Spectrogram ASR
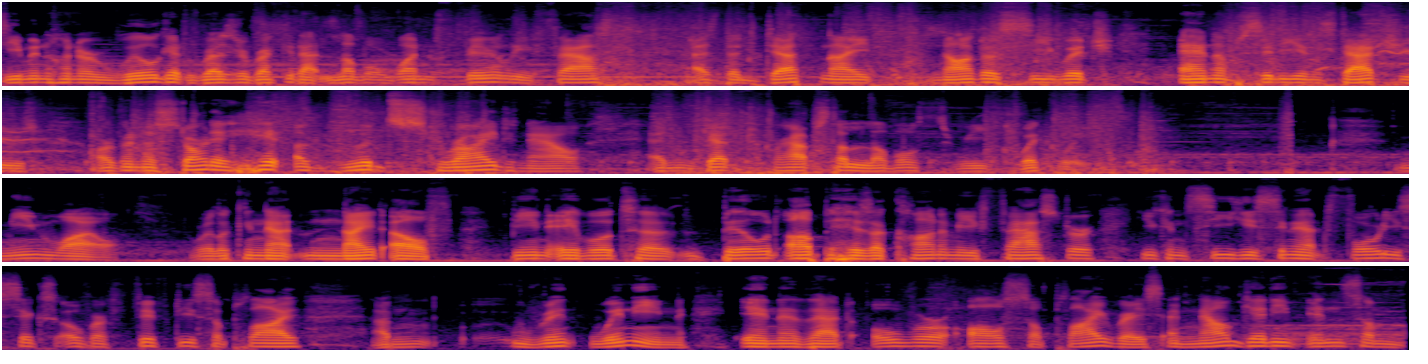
Demon Hunter will get resurrected at level 1 fairly fast as the Death Knight, Naga Sea Witch, and obsidian statues are going to start to hit a good stride now and get perhaps to level 3 quickly. Meanwhile, we're looking at Night Elf being able to build up his economy faster. You can see he's sitting at 46 over 50 supply. Um, winning in that overall supply race and now getting in some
